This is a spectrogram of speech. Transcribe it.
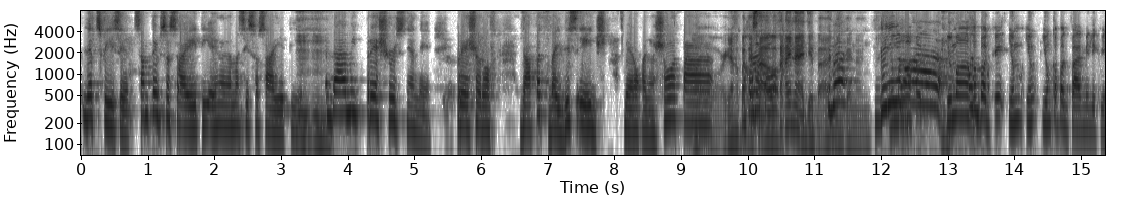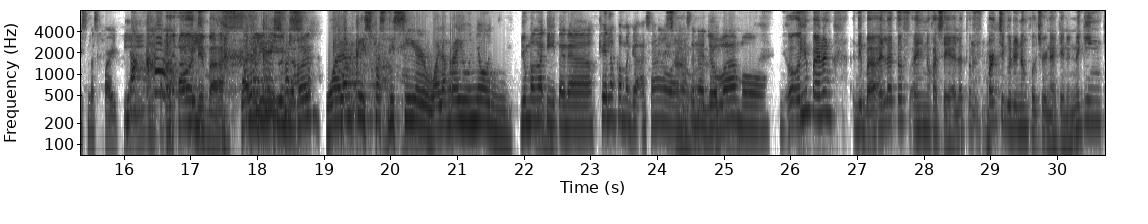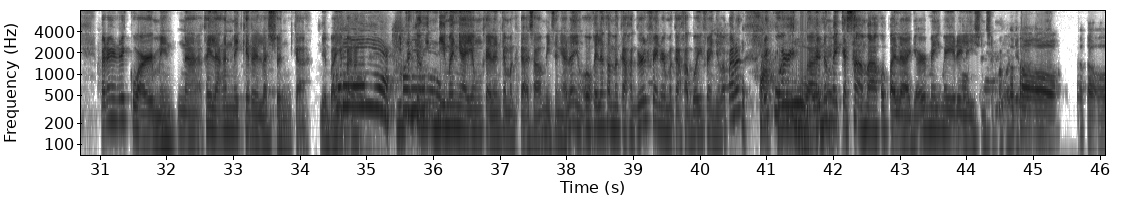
let's face it, sometimes society, ay na naman si society. Mhm. Ang daming pressures niyan eh. Pressure of, dapat by this age, meron ka na syota. Oo, or nakapag-asawa ka na, di ba? Diba? Ganun. Ganyan Yung yung mga, yung mga kapag, yung, yung, yung kapag family Christmas party. Oo, di ba? Walang Christmas. reunion. Walang Christmas this year. Walang reunion. Yung mga tita na, kailan ka mag-aasawa? Asawa. Nasa na jowa mo? Oo, yung parang, di ba, a lot of, ano kasi, a lot of part siguro ng culture natin, naging parang requirement na kailangan may kirelasyon ka. Di ba? Yung parang, minsan yung correct. hindi man nga yung kailan ka magkaasawa, minsan nga lang yung okay lang ka magkaka-girlfriend or magkaka-boyfriend, di ba? Parang Exactly. required ba? Ano, may kasama ako palagi or may may relationship ako, di ba? Totoo. Totoo.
